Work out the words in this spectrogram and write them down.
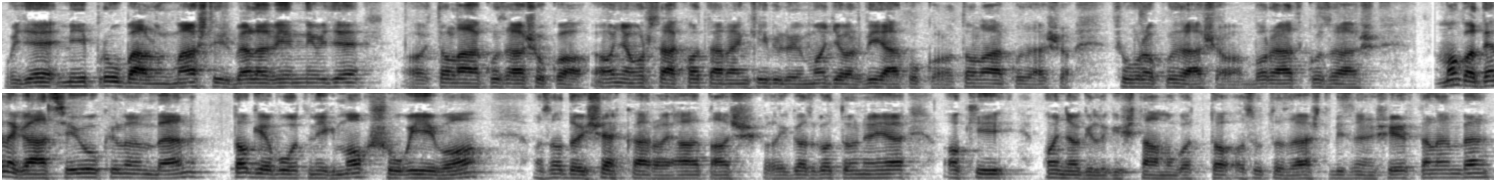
Ugye mi próbálunk mást is belevinni, ugye a találkozások a anyaország határán kívülő magyar diákokkal a találkozása, szórakozása, barátkozás. Maga a delegáció különben tagja volt még Maksó Éva, az Adai Sekkárai általános igazgatónője, aki anyagilag is támogatta az utazást bizonyos értelemben.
